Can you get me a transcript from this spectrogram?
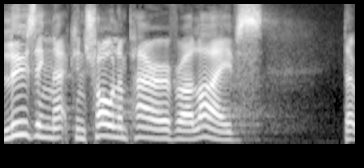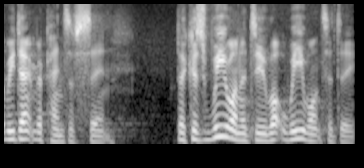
losing that control and power over our lives that we don't repent of sin because we want to do what we want to do.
